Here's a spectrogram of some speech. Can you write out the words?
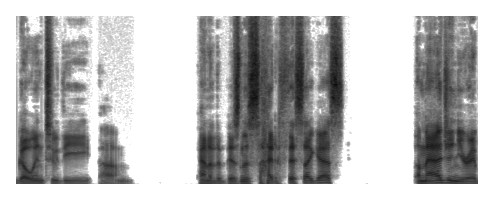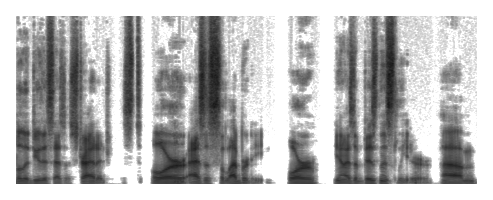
go into the um, kind of the business side of this, I guess. Imagine you're able to do this as a strategist or mm-hmm. as a celebrity or you know as a business leader. Um,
